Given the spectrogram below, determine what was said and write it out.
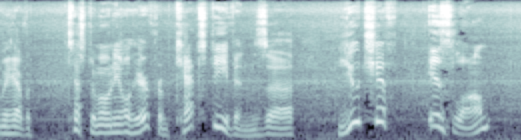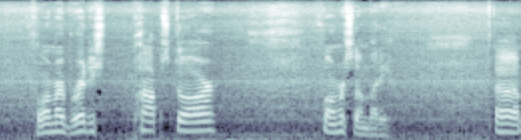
we have a testimonial here from Cat Stevens, uh, Yusuf Islam, former British pop star, former somebody. Uh,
